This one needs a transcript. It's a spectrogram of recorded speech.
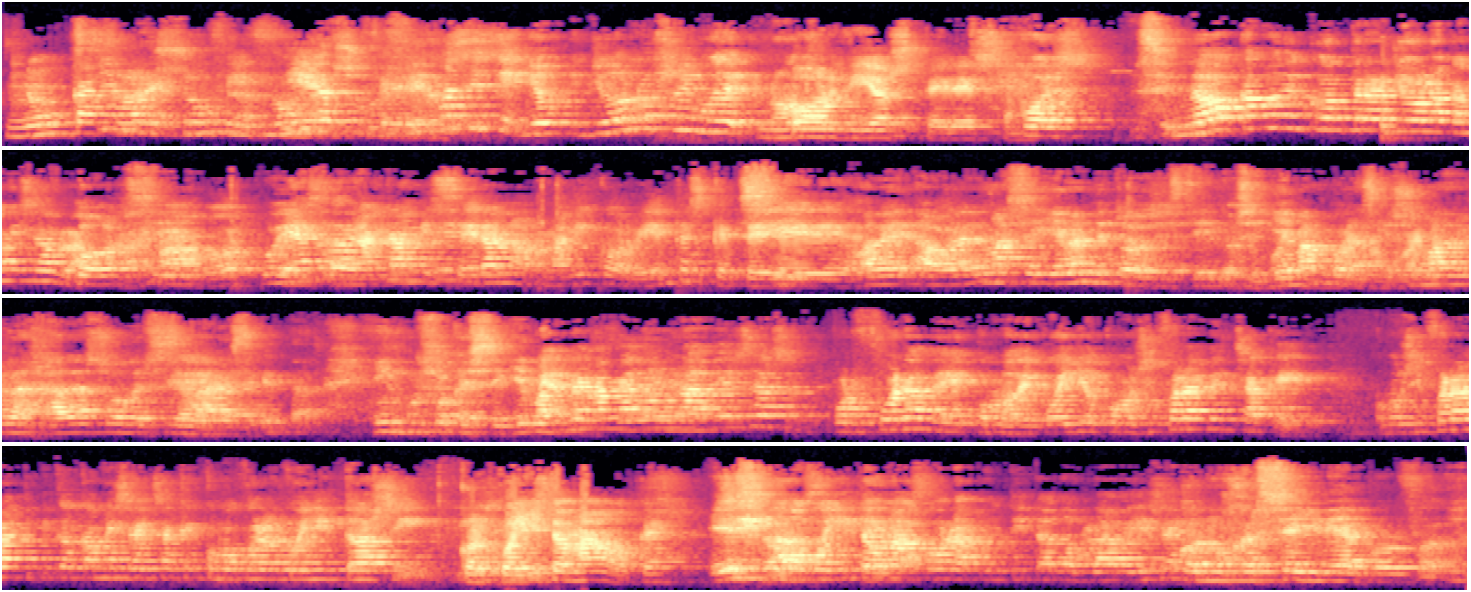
Nunca Siempre, son nunca, suficientes. nunca suficiente. Fíjate que yo, yo no soy muy de... No, Por Dios, Teresa. Pues no acabo de encontrar yo la camisa blanca. Por Sí. favor, Pues una camisera normal y corriente, es que te... Sí, a ver, ahora además se llevan de todos estilos. Se Bueno, llevan por las bueno, que son bueno. más relajadas, oversize, Sí. que. Incluso que se Me llevan. han por regalado fuera. una de esas por fuera de como de cuello, como si fuera de chaqué. Como si fuera la típica camisa de chaqué como con el cuellito así. ¿Con el cuellito más o qué? Sí, Esas, como cuellito más con la puntita doblada y ese. Con un jersey ideal por fuera.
